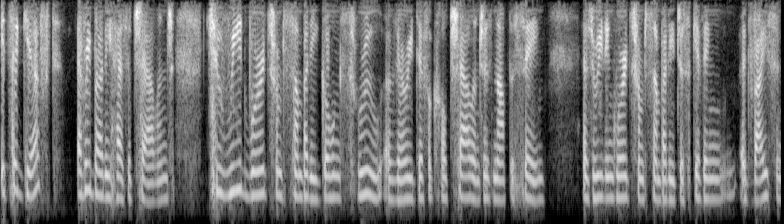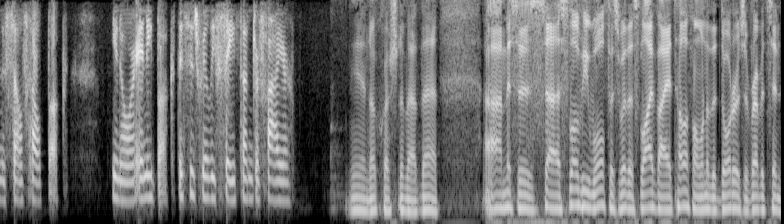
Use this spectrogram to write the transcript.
It's a gift. Everybody has a challenge. To read words from somebody going through a very difficult challenge is not the same as reading words from somebody just giving advice in a self-help book, you know, or any book. This is really faith under fire. Yeah, no question about that. Uh, Mrs. Uh, Slovy Wolf is with us live via telephone, one of the daughters of Rebbitzin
